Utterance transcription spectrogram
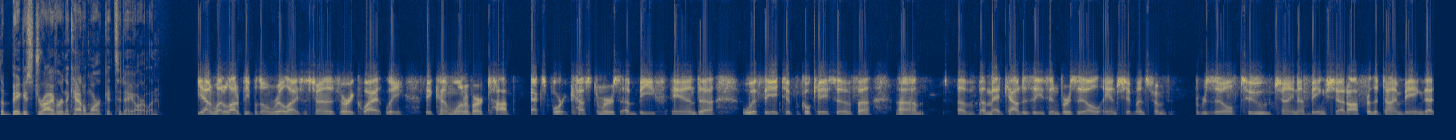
the biggest driver in the cattle market today, Arlan. Yeah, and what a lot of people don't realize is China has very quietly become one of our top export customers of beef. And uh, with the atypical case of uh, um, of mad cow disease in Brazil and shipments from Brazil to China being shut off for the time being, that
